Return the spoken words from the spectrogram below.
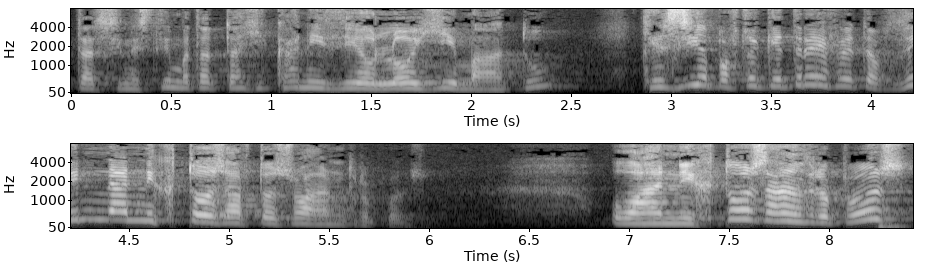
τα συναισθήματα του, τα έχει κάνει ιδεολόγημά του και ζει από αυτό και τρέφεται. Δεν είναι ανοιχτός αυτός ο άνθρωπος. Ο ανοιχτός άνθρωπος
